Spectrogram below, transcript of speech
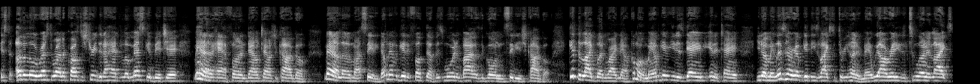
It's the other little restaurant across the street that I had the little Mexican bitch at. Man, I had fun downtown Chicago. Man, I love my city. Don't ever get it fucked up. It's more than violence to go on in the city of Chicago. Get the like button right now. Come on, man. I'm giving you this game. You entertain. You know what I mean? Let's hurry up get these likes to 300, man. We already to 200 likes.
